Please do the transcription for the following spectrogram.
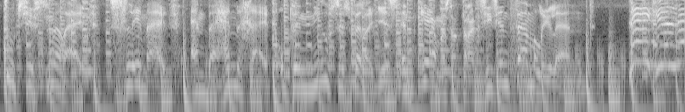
Toets je snelheid, slimheid en behendigheid op de nieuwste spelletjes en kermisattracties in Familyland. Leef je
